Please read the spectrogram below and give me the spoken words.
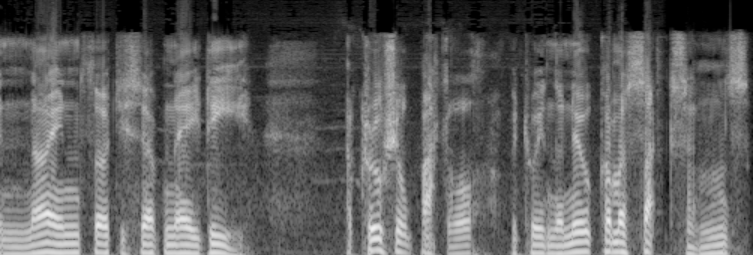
in 937 AD, a crucial battle between the newcomer Saxons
